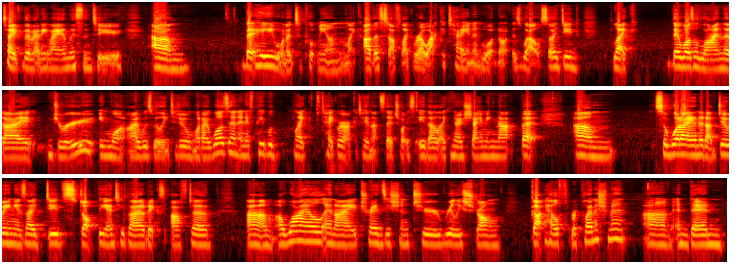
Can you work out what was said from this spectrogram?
take them anyway and listen to you. Um, but he wanted to put me on like other stuff like Roaccutane and whatnot as well. So I did like there was a line that I drew in what I was willing to do and what I wasn't. And if people like take Roaccutane, that's their choice either. Like no shaming that. But um, so what I ended up doing is I did stop the antibiotics after um, a while, and I transitioned to really strong gut health replenishment. Um, and then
